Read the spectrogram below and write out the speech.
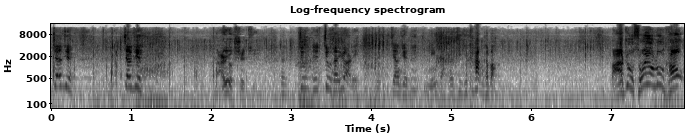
将军，将军，哪儿有尸体？就在院里。将军，您赶快进去看看吧。把住所有路口，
